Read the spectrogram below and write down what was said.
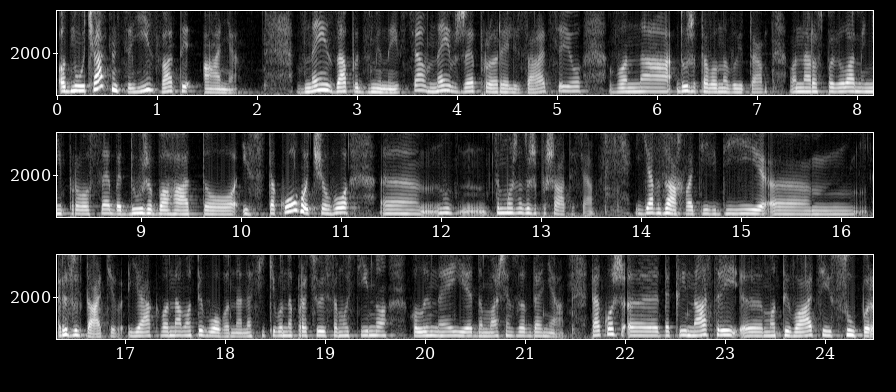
одну учасницю, її звати Аня. В неї запит змінився, в неї вже про реалізацію. Вона дуже талановита. Вона розповіла мені про себе дуже багато із такого, чого е, ну, це можна дуже пишатися. Я в захваті від її е, результатів, як вона мотивована, наскільки вона працює самостійно, коли в неї є домашнє завдання. Також е, такий настрій мотивації супер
